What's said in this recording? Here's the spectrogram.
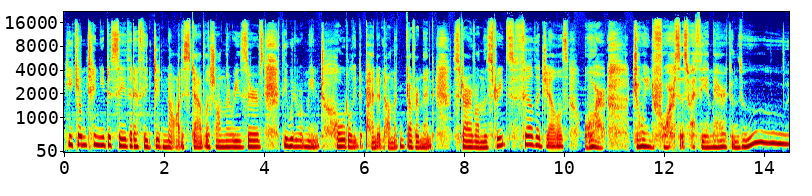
He continued to say that if they did not establish on their reserves, they would remain totally dependent on the government, starve on the streets, fill the jails, or join forces with the Americans. Ooh.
